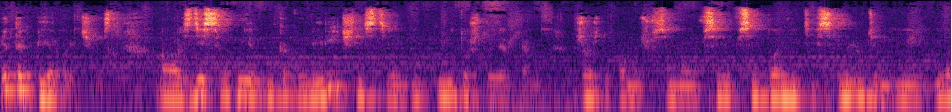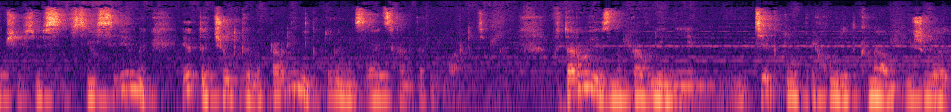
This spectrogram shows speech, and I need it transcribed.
Это первая часть. А, здесь вот нет никакой лиричности, не, то, что я прям жажду помочь всему, всей, всей планете, всем людям и, и вообще всей, всей Вселенной. Это четкое направление, которое называется контент-маркетинг. Второе из направлений, те, кто приходит к нам и желают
